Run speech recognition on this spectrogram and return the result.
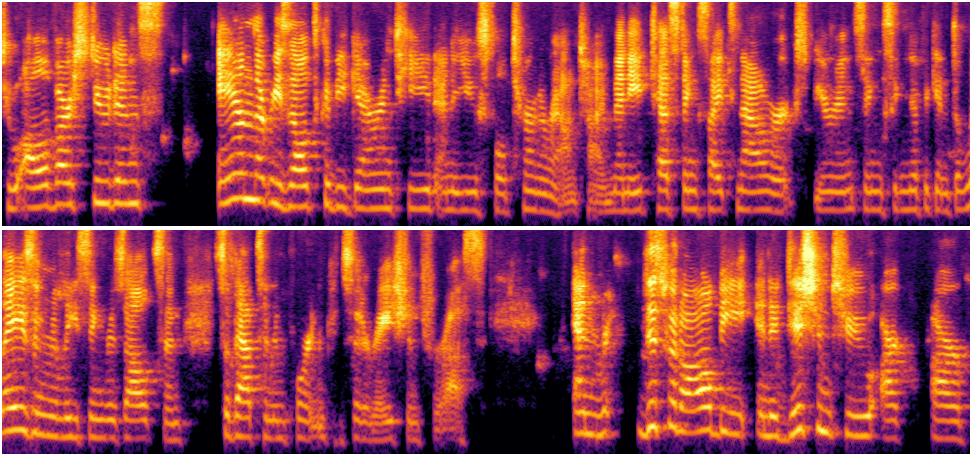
to all of our students and that results could be guaranteed and a useful turnaround time. Many testing sites now are experiencing significant delays in releasing results and so that's an important consideration for us. And this would all be in addition to our, our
